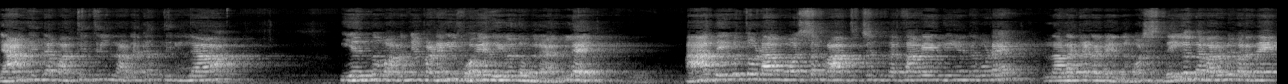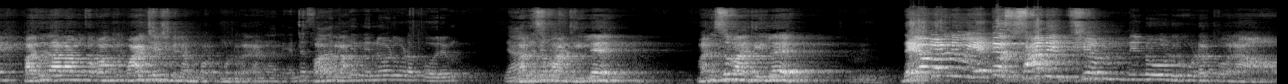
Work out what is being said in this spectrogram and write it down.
ഞാൻ നിന്റെ മധ്യത്തിൽ നടക്കത്തില്ല എന്ന് പറഞ്ഞ് പണങ്ങി പോയ ദൈവം തമ്പുരാൻ അല്ലേ? ആ ദൈവത്തോട് ആ മോശം പ്രാർത്ഥിച്ചത് കർത്താവേ നീ എന്റെ കൂടെ നടക്കണമെന്ന്. മോശ ദൈവത്തെ മറുപടി പറഞ്ഞേ പതിനാലാമത്തെ വാക്യം വായിച്ചു പിന്നെ കൊണ്ടുവരാം. വരാം എന്റെ സാന്നിധ്യം നിന്നോടുകൂടെ പോരും. മനസ്സ് മാറ്റിയില്ലേ? മനസ്സ് മാറ്റിയില്ലേ? ദൈവം പറഞ്ഞു എന്റെ സാന്നിധ്യം നിന്നോട് കൂടെ പോരാം.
